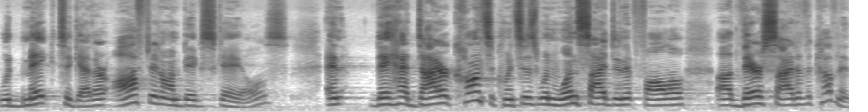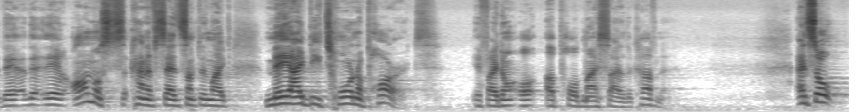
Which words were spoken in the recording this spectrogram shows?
would make together, often on big scales. And they had dire consequences when one side didn't follow uh, their side of the covenant. They, they, they almost kind of said something like, May I be torn apart if I don't uphold my side of the covenant. And so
